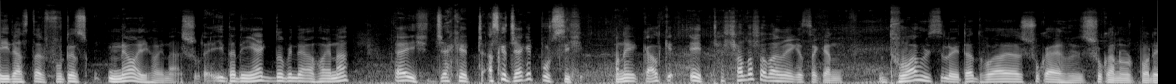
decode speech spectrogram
এই রাস্তার ফুটেজ নেওয়াই হয় না আসলে। ইদানিং একদমই নেওয়া হয় না। এই জ্যাকেট, আজকে জ্যাকেট পরছি। মানে কালকে এই সাদা সাদা হয়ে গেছে কেন? ধোয়া হয়েছিল, এটা ধোয়া শুকায় শুকানোর পরে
